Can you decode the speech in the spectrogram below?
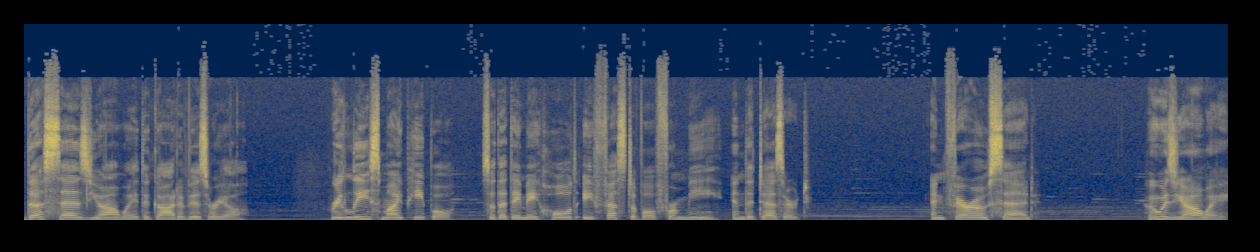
Thus says Yahweh, the God of Israel Release my people, so that they may hold a festival for me in the desert. And Pharaoh said, Who is Yahweh,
